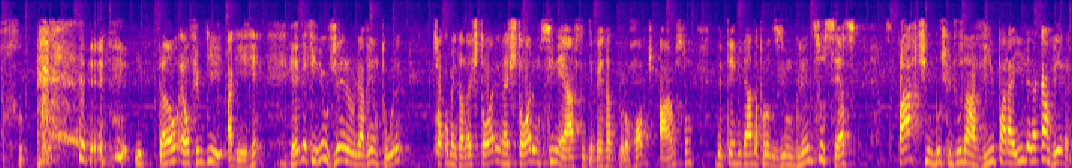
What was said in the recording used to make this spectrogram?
então, é um filme que aqui, redefiniu o gênero de aventura. Só comentando a história. Na história, um cineasta interpretado por Robert Armstrong, determinado a produzir um grande sucesso, parte em busca de um navio para a Ilha da Caveira,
